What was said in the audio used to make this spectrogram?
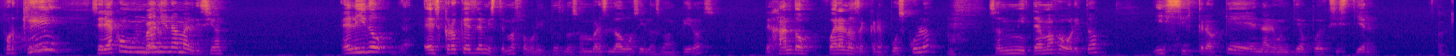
¿Por qué? Sería como un Bueno. don y una maldición. He leído, es, creo que es de mis temas favoritos, los hombres lobos y los vampiros. Dejando fuera los de Crepúsculo, son mi tema favorito. Y sí creo que en algún tiempo existieron. Ok.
